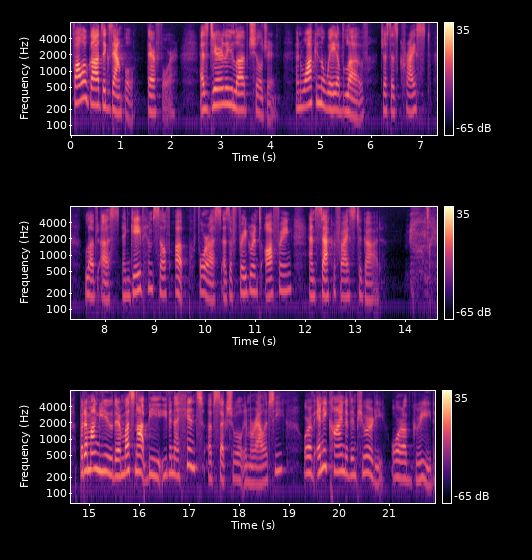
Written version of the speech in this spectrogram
Follow God's example, therefore, as dearly loved children, and walk in the way of love, just as Christ loved us and gave himself up for us as a fragrant offering and sacrifice to God. But among you there must not be even a hint of sexual immorality, or of any kind of impurity, or of greed,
